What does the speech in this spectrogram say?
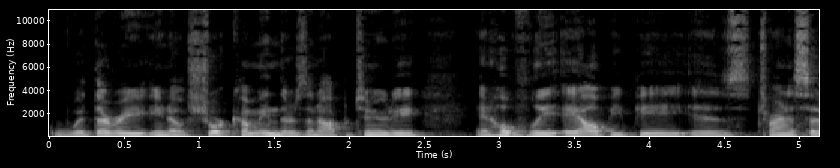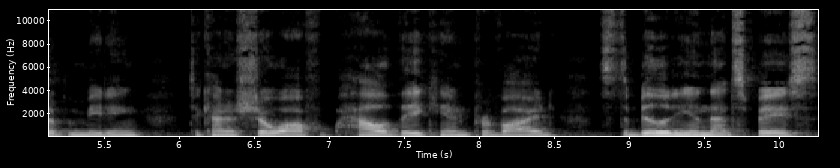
With every, you know, shortcoming, there's an opportunity, and hopefully ALPP is trying to set up a meeting to kind of show off how they can provide stability in that space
